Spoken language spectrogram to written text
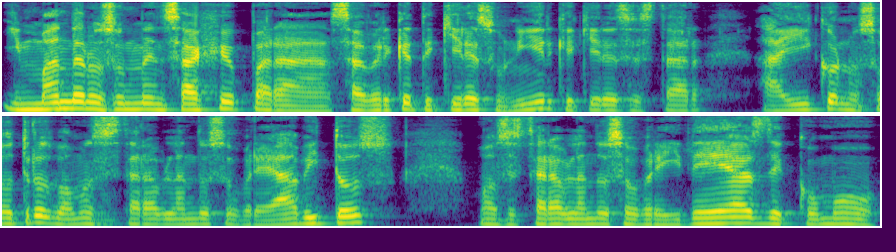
y mándanos un mensaje para saber que te quieres unir, que quieres estar ahí con nosotros. Vamos a estar hablando sobre hábitos, vamos a estar hablando sobre ideas de cómo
